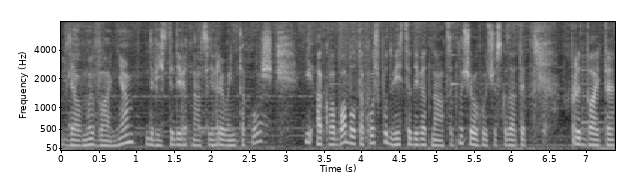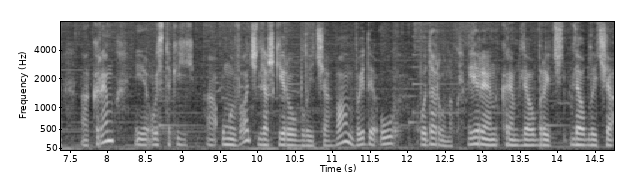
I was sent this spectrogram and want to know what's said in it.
для вмивання 219 гривень також. І Аквабабл також по 219. Ну що я хочу сказати, придбайте крем і ось такий умивач для шкіри обличчя вам вийде у подарунок. Лірен крем для обличчя, для обличчя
